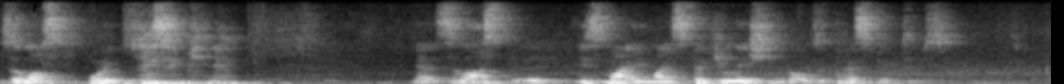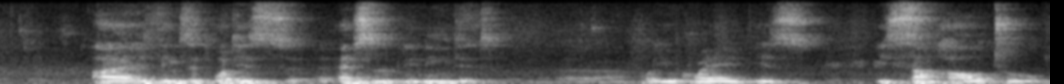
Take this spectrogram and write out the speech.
The last point, yeah, the last uh, is my, my speculation about the perspectives. I think that what is absolutely needed uh, for Ukraine is, is somehow to,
